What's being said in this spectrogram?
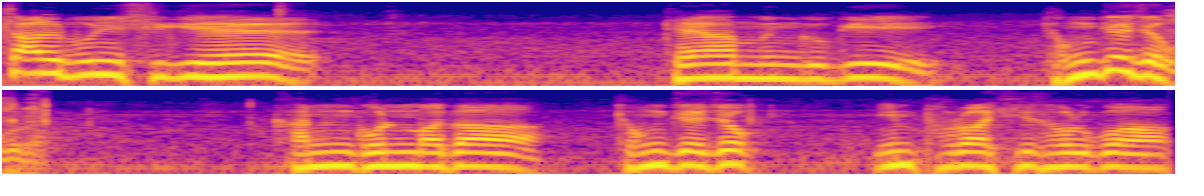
짧은 시기에 대한민국이 경제적으로 간 곳마다 경제적 인프라 시설과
